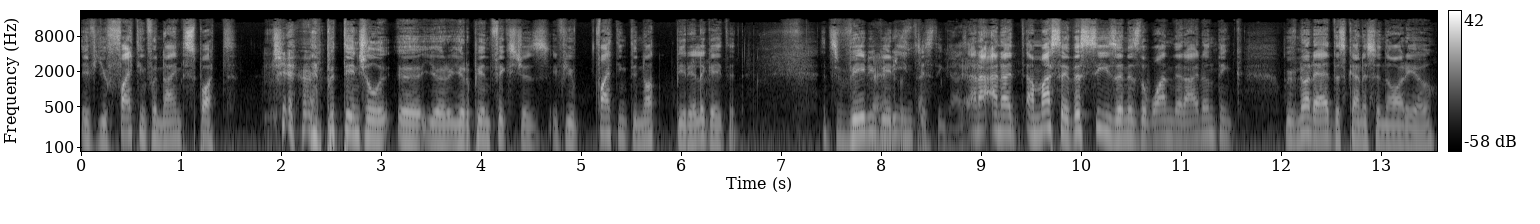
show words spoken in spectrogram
if you're fighting for ninth spot and potential uh, your European fixtures, if you're fighting to not be relegated. It's very, very, very interesting. interesting. guys. And, I, and I, I must say, this season is the one that I don't think we've not had this kind of scenario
